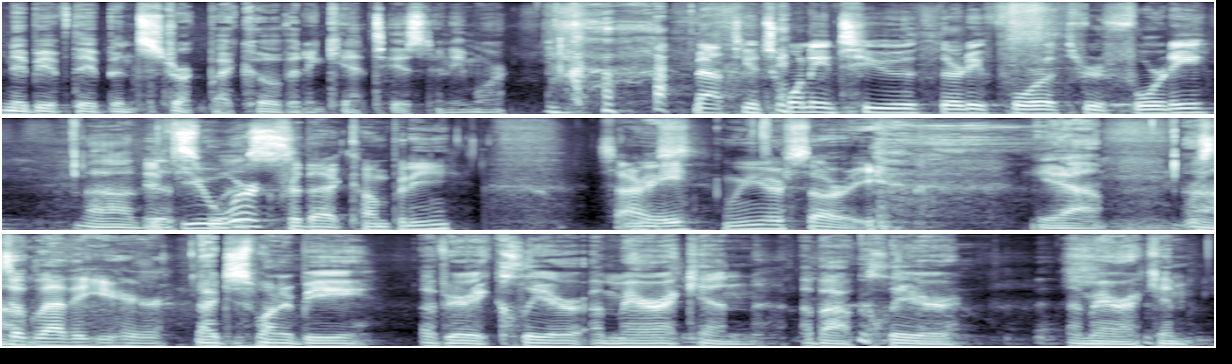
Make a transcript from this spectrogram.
Maybe if they've been struck by COVID and can't taste anymore. Matthew 22, 34 through 40. Uh, If this you work for that company, Sorry, we, we are sorry. yeah, we're still glad that you're here. I just want to be a very clear American about clear American.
